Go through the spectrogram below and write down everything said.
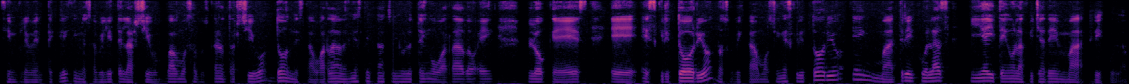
simplemente clic y nos habilita el archivo. Vamos a buscar otro archivo donde está guardado, en este caso yo lo tengo guardado en lo que es eh, escritorio, nos ubicamos en escritorio, en matrículas y ahí tengo la ficha de matrícula.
